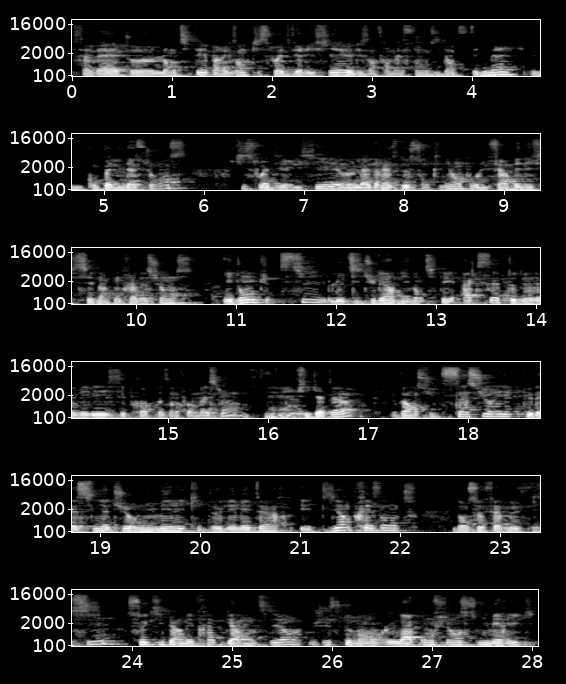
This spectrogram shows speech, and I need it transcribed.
Ça va être l'entité, par exemple, qui souhaite vérifier les informations d'identité numérique. Une compagnie d'assurance qui souhaite vérifier euh, l'adresse de son client pour lui faire bénéficier d'un contrat d'assurance. Et donc, si le titulaire d'identité accepte de révéler ses propres informations, le vérificateur va ensuite s'assurer que la signature numérique de l'émetteur est bien présente dans ce fameux VC, ce qui permettra de garantir justement la confiance numérique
